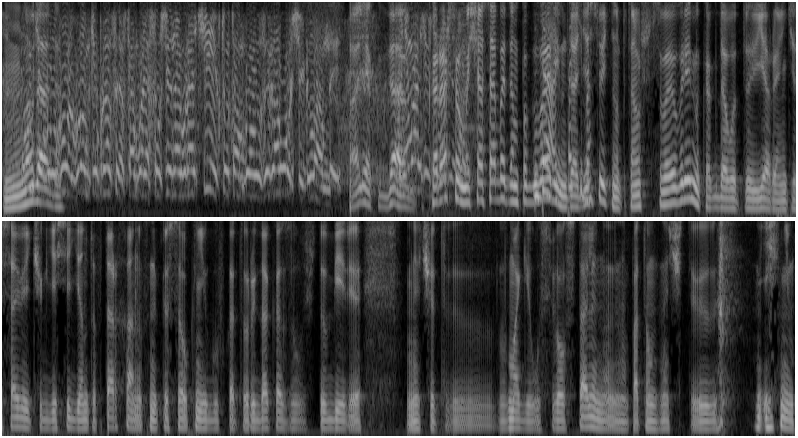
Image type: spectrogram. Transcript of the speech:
Ну Помните, да, да. Громкий процесс, там были осужденные врачи, и кто там был заговорщик главный. Олег, да, Понимаете, хорошо, мы сейчас об этом поговорим, да, да, действительно, потому что в свое время, когда вот ярый антисоветчик диссидентов Тарханов написал книгу, в которой доказывал, что что Берия значит, э, в могилу свел Сталина, а потом, значит, э, и с ним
